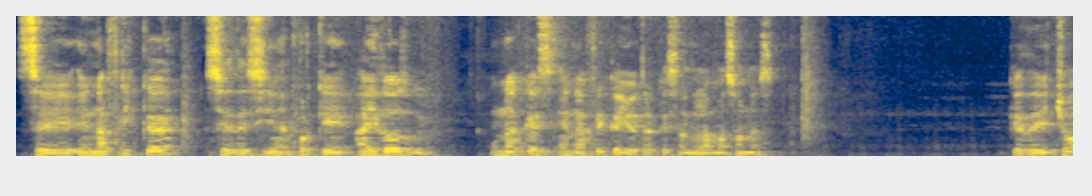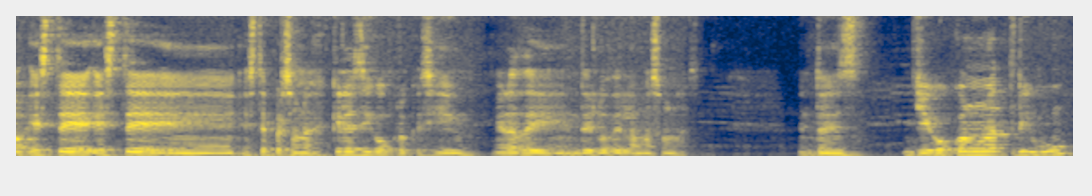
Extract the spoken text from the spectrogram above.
Se, en África se decía, porque hay dos, güey. Una que es en África y otra que es en el Amazonas. Que de hecho, este, este, este personaje que les digo, creo que sí, era de, de lo del Amazonas. Entonces, llegó con una tribu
